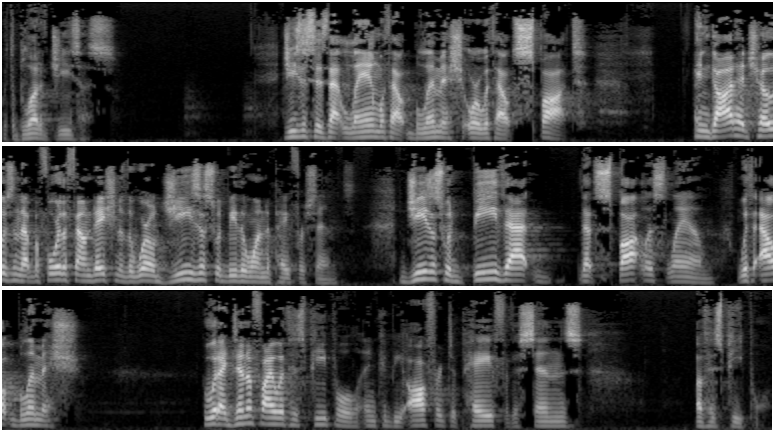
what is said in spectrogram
with the blood of Jesus. Jesus is that lamb without blemish or without spot. And God had chosen that before the foundation of the world, Jesus would be the one to pay for sins. Jesus would be that, that spotless lamb without blemish who would identify with his people and could be offered to pay for the sins of his people.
